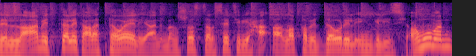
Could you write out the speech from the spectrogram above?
للعام الثالث على التوالي. يعني مانشستر سيتي بيحقق لقب الدوري الإنجليزي. عموما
